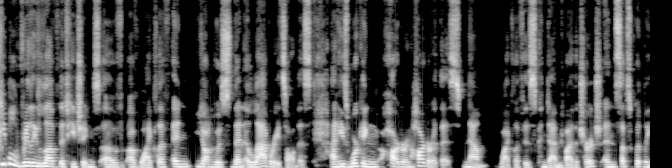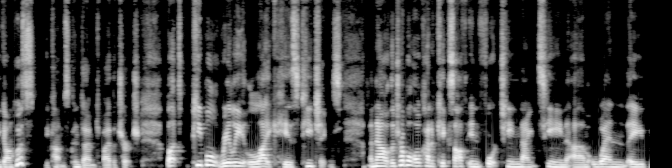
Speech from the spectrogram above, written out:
people really love the teachings of, of Wycliffe, and Jan Hus then elaborates on this, and he's working harder and harder at this. Now, Wycliffe is condemned by the church, and subsequently Jan Hus becomes condemned by the church. But people really like his teachings. Now the trouble all kind of kicks off in 1419 um, when a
